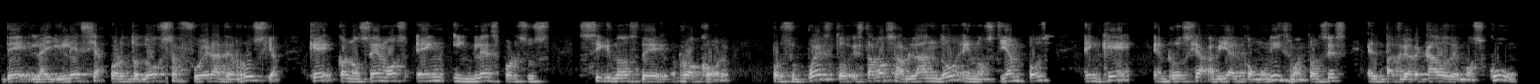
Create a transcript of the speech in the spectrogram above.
de la iglesia ortodoxa fuera de Rusia, que conocemos en inglés por sus signos de Rokor. Por supuesto, estamos hablando en los tiempos en que en Rusia había el comunismo, entonces el patriarcado de Moscú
